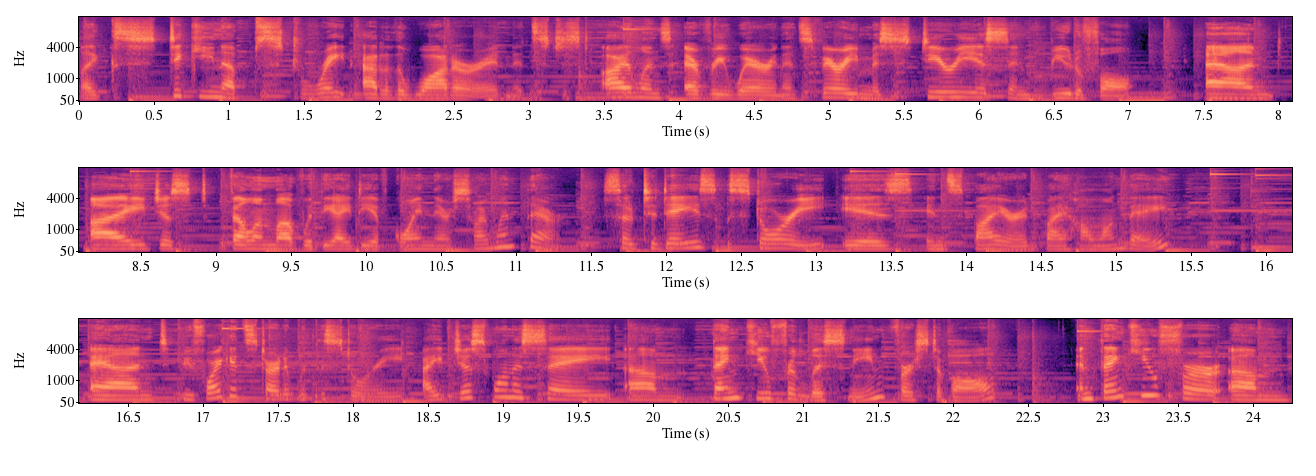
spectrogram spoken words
like sticking up straight out of the water, and it's just islands everywhere, and it's very mysterious and beautiful. And I just fell in love with the idea of going there, so I went there. So today's story is inspired by Ha Long Bay. And before I get started with the story, I just want to say um, thank you for listening, first of all. And thank you for um,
